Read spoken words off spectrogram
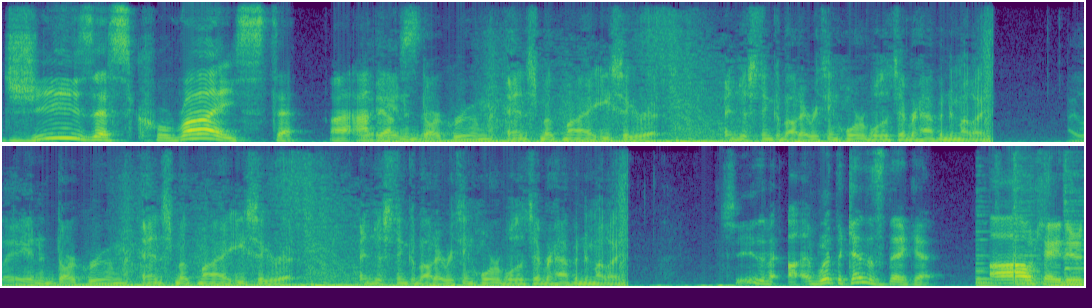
Jesus Christ! Alright, I lay in a dark room and smoke my e-cigarette and just think about everything horrible that's ever happened in my life. I lay in a dark room and smoke my e-cigarette and just think about everything horrible that's ever happened in my life. Jesus, man. Uh, with the Kansas stick. Okay, dude.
